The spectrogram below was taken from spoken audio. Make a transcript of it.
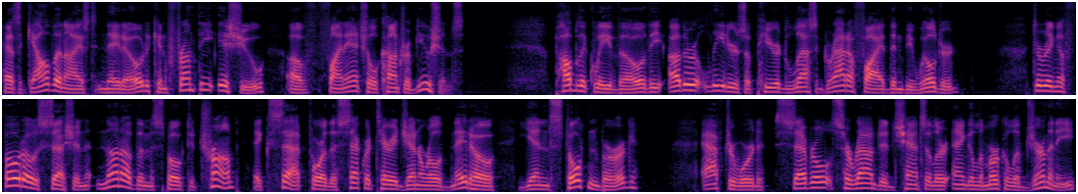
has galvanized NATO to confront the issue of financial contributions. Publicly, though, the other leaders appeared less gratified than bewildered. During a photo session, none of them spoke to Trump except for the Secretary General of NATO, Jens Stoltenberg. Afterward, several surrounded Chancellor Angela Merkel of Germany,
